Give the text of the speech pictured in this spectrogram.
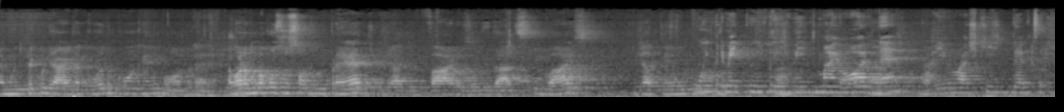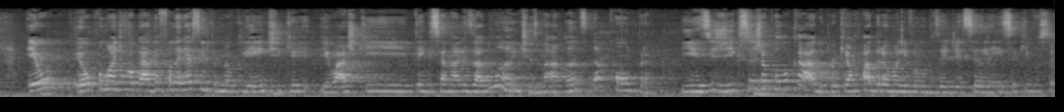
É muito peculiar, de acordo com aquele imóvel. Né? É, Agora, numa construção de um prédio, já de várias unidades iguais, já tem um, um empreendimento, um empreendimento ah, maior, é, né? É. Aí eu acho que deve ser. Eu, eu como advogada, eu falaria assim para o meu cliente que eu acho que tem que ser analisado antes, na, antes da compra. E exigir que seja colocado, porque é um padrão ali, vamos dizer, de excelência que você.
